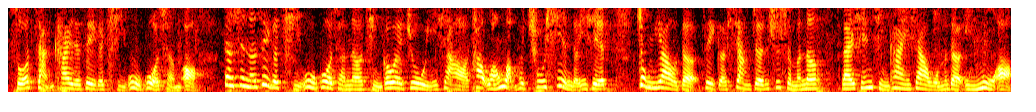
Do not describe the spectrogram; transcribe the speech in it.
所展开的这个起悟过程哦。但是呢，这个起雾过程呢，请各位注意一下哦，它往往会出现的一些重要的这个象征是什么呢？来，先请看一下我们的荧幕哦。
